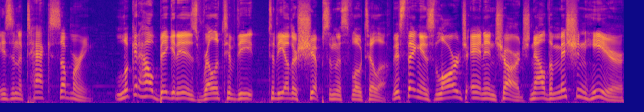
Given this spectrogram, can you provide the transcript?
is an attack submarine. Look at how big it is relative the, to the other ships in this flotilla. This thing is large and in charge. Now, the mission here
